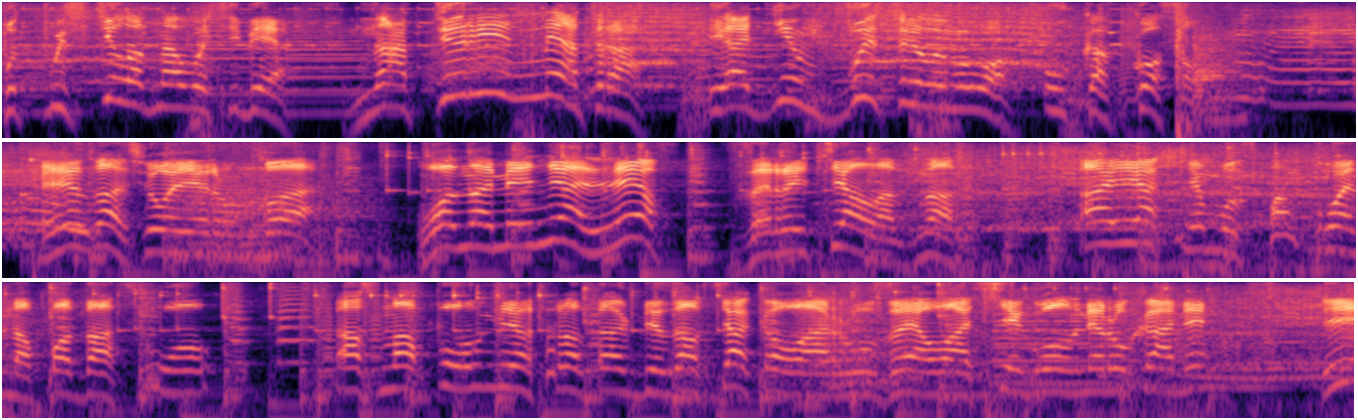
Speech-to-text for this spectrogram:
подпустил одного себе на 3 метра И одним выстрелом его укокосал. Это все ерунда. Он на меня лев зарычал однажды А я к нему спокойно подошел. Аж на полметра так безо всякого оружия вообще голыми руками. И...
